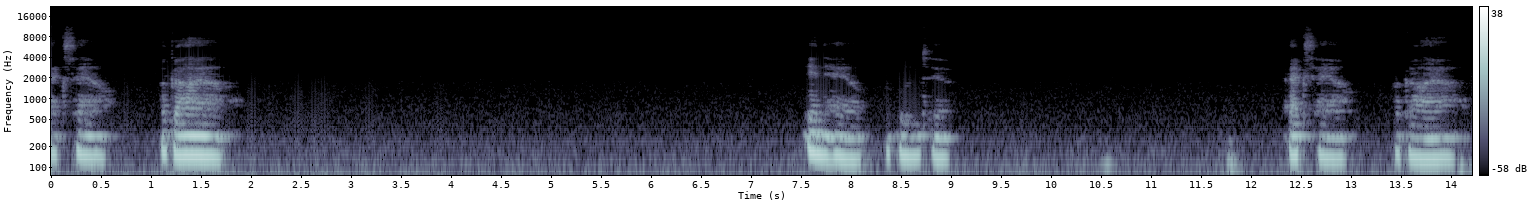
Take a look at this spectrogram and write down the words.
Exhale Agaya. Inhale Ubuntu. Exhale Agaya.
